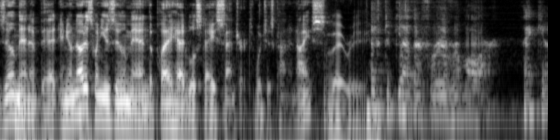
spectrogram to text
zoom in a bit, and you'll notice when you zoom in, the playhead will stay centered, which is kind of nice. Very. Live together forevermore. Thank you.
